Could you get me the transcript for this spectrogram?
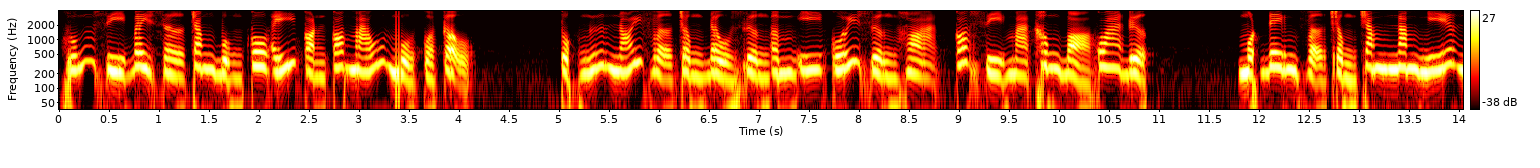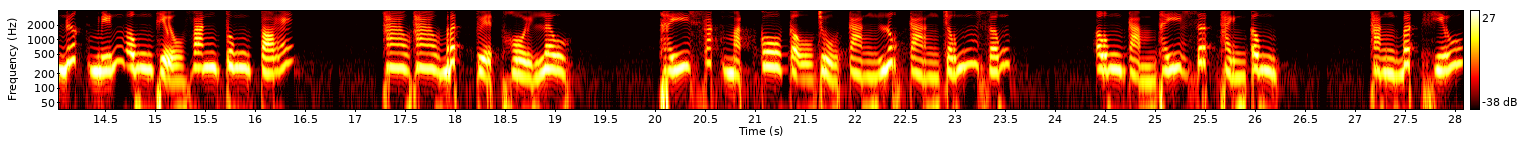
huống gì bây giờ trong bụng cô ấy còn có máu mủ của cậu. Tục ngữ nói vợ chồng đầu giường âm ý cuối giường hòa. Có gì mà không bỏ qua được. Một đêm vợ chồng trăm năm nghĩa nước miếng ông thiểu văng tung tóe. Thao thao bất tuyệt hồi lâu. Thấy sắc mặt cô cậu chủ càng lúc càng trống giống. Ông cảm thấy rất thành công. Thằng bất hiếu.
